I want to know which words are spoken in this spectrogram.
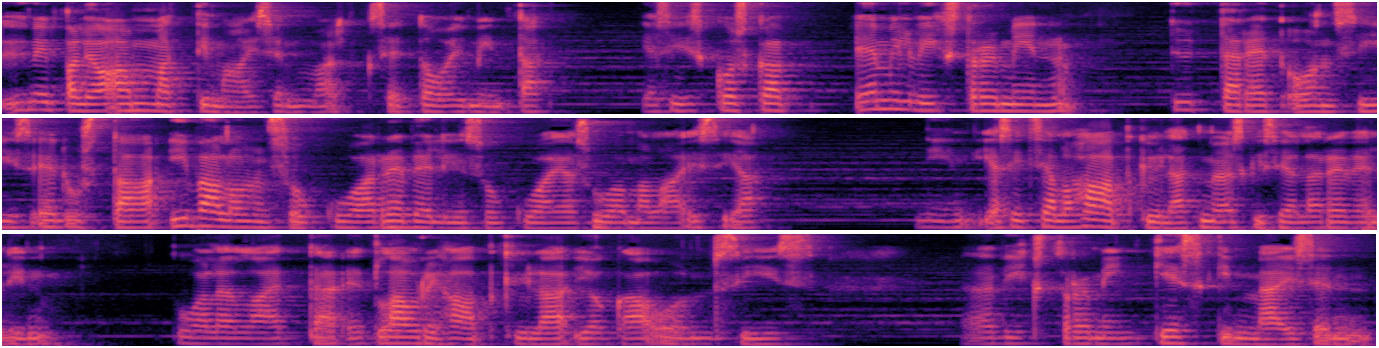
hyvin paljon ammattimaisemmaksi se toiminta. Ja siis koska Emil Wikströmin tyttäret on siis edustaa Ivalon sukua, Revelin sukua ja suomalaisia – niin, ja sitten siellä on Haapkylät myöskin siellä Revelin puolella, että, että Lauri Haapkylä, joka on siis Wikströmin keskimmäisen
